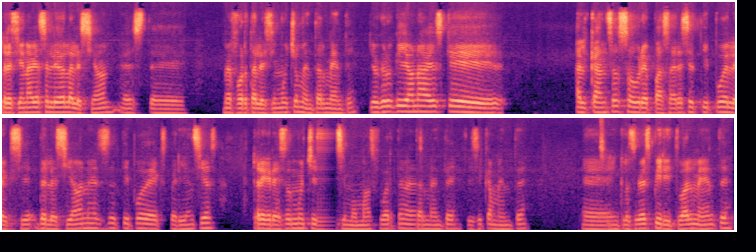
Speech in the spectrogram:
recién había salido la lesión, este, me fortalecí mucho mentalmente. Yo creo que ya una vez que alcanzas sobrepasar ese tipo de, de lesiones, ese tipo de experiencias, regresas muchísimo más fuerte mentalmente, físicamente, eh, inclusive espiritualmente.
